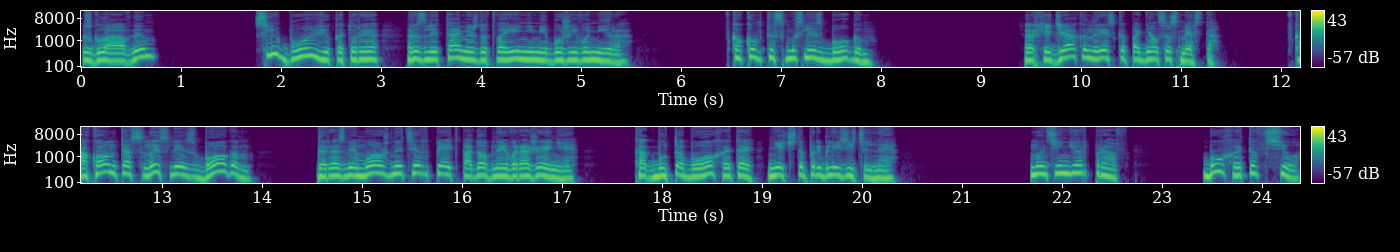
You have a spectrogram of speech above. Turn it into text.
«С главным?» с любовью, которая разлита между творениями Божьего мира. В каком-то смысле с Богом. Архидиакон резко поднялся с места. «В каком-то смысле с Богом? Да разве можно терпеть подобные выражения? Как будто Бог — это нечто приблизительное». Монсеньор прав. Бог — это все.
